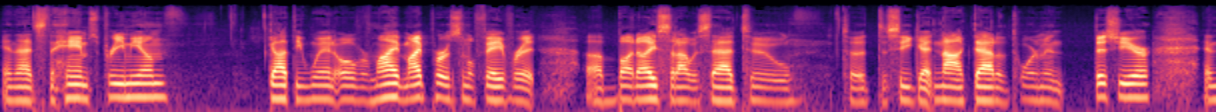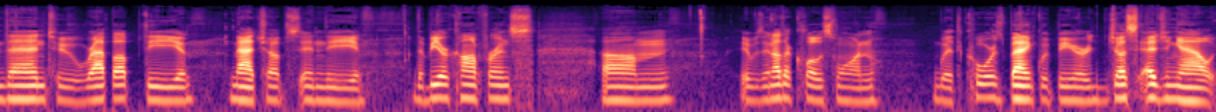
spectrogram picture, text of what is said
and that's the Hamm's Premium. Got the win over my, my personal favorite, uh, Bud Ice, that I was sad to, to, to see get knocked out of the tournament this year. And then to wrap up the matchups in the, the beer conference, um, it was another close one with Coors Banquet Beer just edging out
